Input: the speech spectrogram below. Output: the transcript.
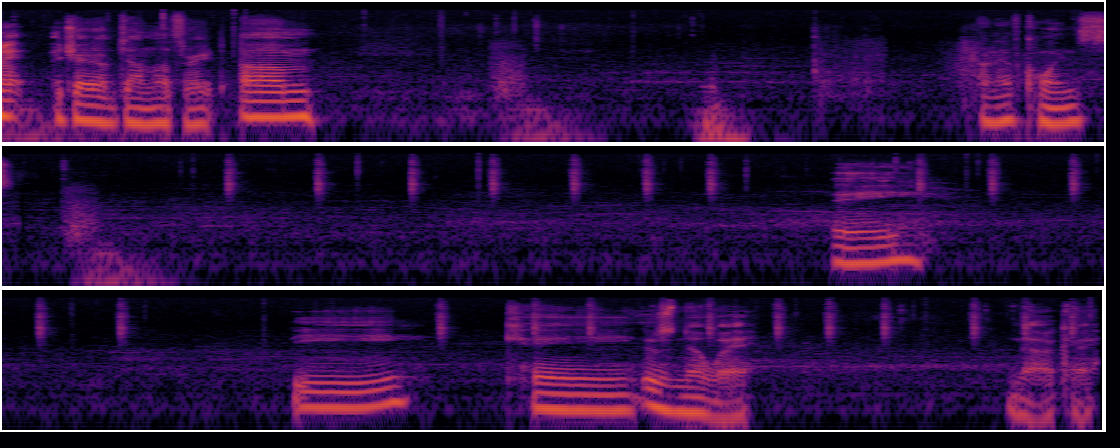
Right, I tried up, down, left, right. Um, I don't have coins. A, B, K. There's no way. No, okay.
